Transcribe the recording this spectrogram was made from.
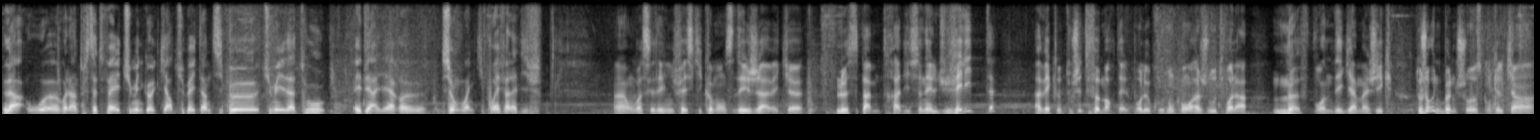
Là où, euh, voilà, un Twisted Fate, tu mets une gold card, tu baites un petit peu, tu mets les atouts, et derrière, euh, qui pourrait faire la diff. Ouais, on voit ces Lightning Phase qui commence déjà avec euh, le spam traditionnel du Vélite, avec le toucher de feu mortel pour le coup, donc on rajoute voilà 9 points de dégâts magiques. Toujours une bonne chose quand quelqu'un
